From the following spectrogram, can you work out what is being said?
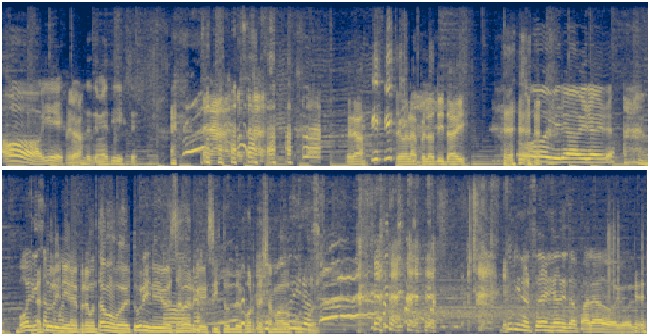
Oh, viejo, Mirá. ¿dónde te metiste? Nada, no pasa nada. Mirá, tengo la pelotita ahí. Oh, mirá, mirá, mirá. Vos, A Lisan, Turi ¿cómo ni le preguntamos porque Turi ni debe No, saber no. que existe un deporte llamado Turi no fútbol. Turi no sabe ni dónde está parado hoy, boludo.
